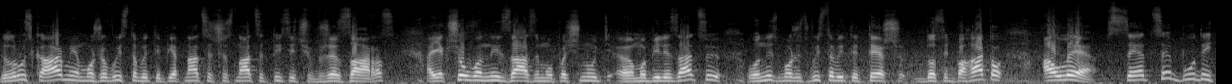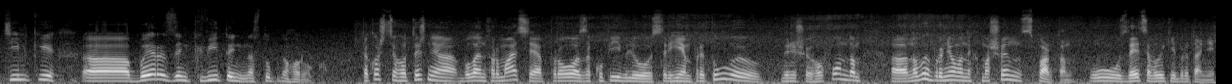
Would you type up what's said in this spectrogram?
Білоруська армія може виставити 15-16 тисяч вже зараз. А якщо вони за зиму почнуть е, мобілізацію, вони зможуть виставити теж досить багато. Але все це буде тільки е, березень-квітень наступного року. Також цього тижня була інформація про закупівлю Сергієм Притулою, вірніше його фондом, е, нових броньованих машин Спартан у здається Великій Британії.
